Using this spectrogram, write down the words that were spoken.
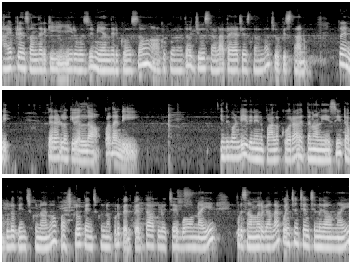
హాయ్ ఫ్రెండ్స్ అందరికీ. ఈరోజు మీ అందరి కోసం ఆకుకూరతో జ్యూస్ ఎలా తయారు చేస్తానో చూపిస్తాను. రండి పెరట్లోకి వెళ్దాం. పదండి. ఇదిగోండి ఇది నేను పాలకూర విత్తనాలు వేసి టబ్బులో పెంచుకున్నాను. ఫస్ట్లో పెంచుకున్నప్పుడు పెద్ద పెద్ద ఆకులు వచ్చాయి బాగున్నాయి. ఇప్పుడు సమ్మర్ కదా కొంచెం చిన్న చిన్నగా ఉన్నాయి.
